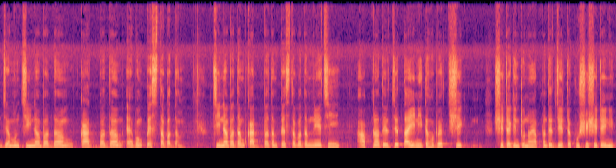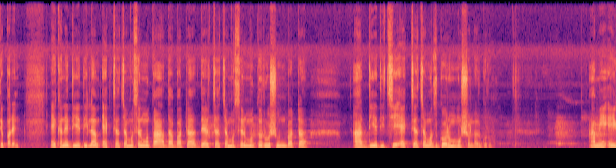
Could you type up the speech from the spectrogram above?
যেমন চীনা বাদাম কাঠবাদাম এবং পেস্তা বাদাম। চীনা বাদাম কাঠবাদাম পেস্তা বাদাম নিয়েছি। আপনাদের যে তাই নিতে হবে সে, সেটা কিন্তু নয়। আপনাদের যেটা খুশি সেটাই নিতে পারেন। এখানে দিয়ে দিলাম এক চা চামচের মতো আদা বাটা, দেড় চা চামচের মতো রসুন বাটা, আর দিয়ে দিচ্ছি এক চা চামচ গরম মশলার গুঁড়ো। আমি এই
